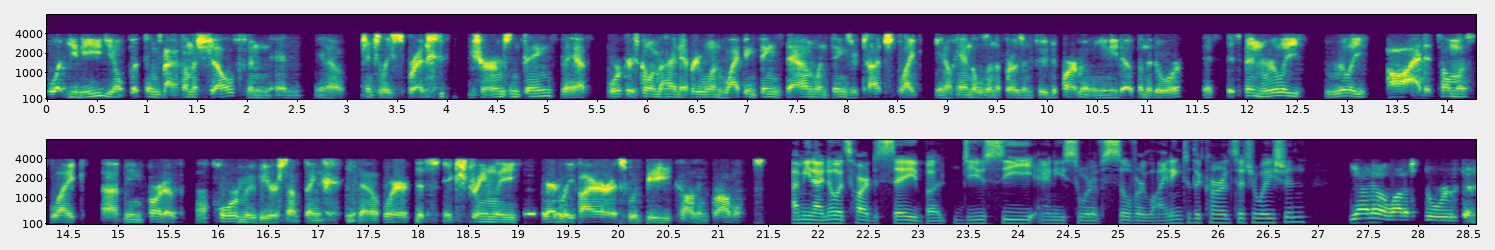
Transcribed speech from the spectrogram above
what you need. You don't put things back on the shelf and, and you know, potentially spread germs and things. They have workers going behind everyone, wiping things down when things are touched, like you know handles in the frozen food department when you need to open the door. It's it's been really really odd. It's almost like uh, being part of a horror movie or something, you know, where this extremely deadly virus would be causing problems. I mean, I know it's hard to say, but do you see any sort of silver lining to the current situation? Yeah, I know a lot of stores have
